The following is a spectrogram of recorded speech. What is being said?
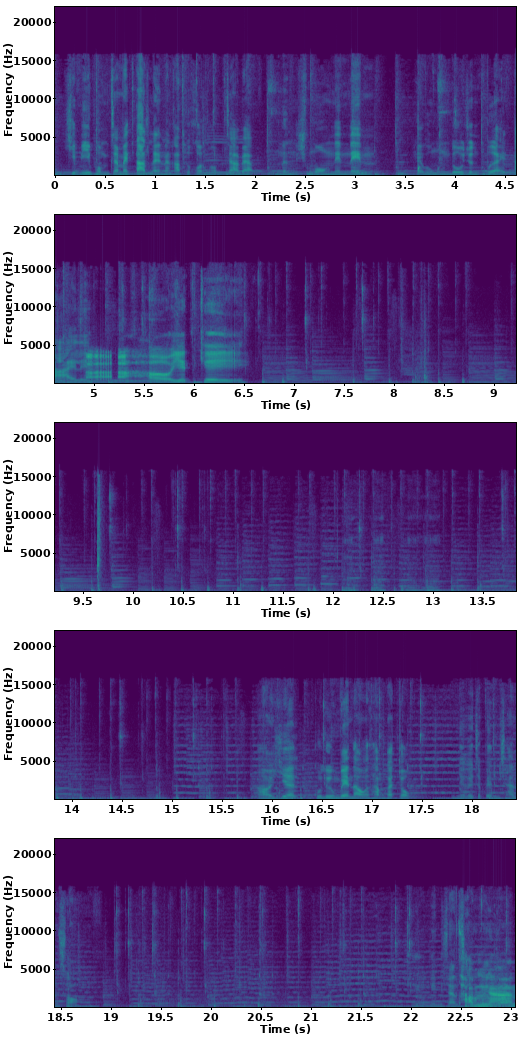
ๆคลิปนี้ผมจะไม่ตัดเลยนะครับ ทุกคนผมจะแบบหนึ่งชั่วโมงเน้นๆให้พวกมึงดูจนเปื่อยตายเลยอ่าเอาเย็ดเคอ้าวเฮียกูลืมเว้นเอาทำกระจกอันนี้ก็จะเป็นชั้นสอง นี่ตรงนี้มีชั้นสองทำงาน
